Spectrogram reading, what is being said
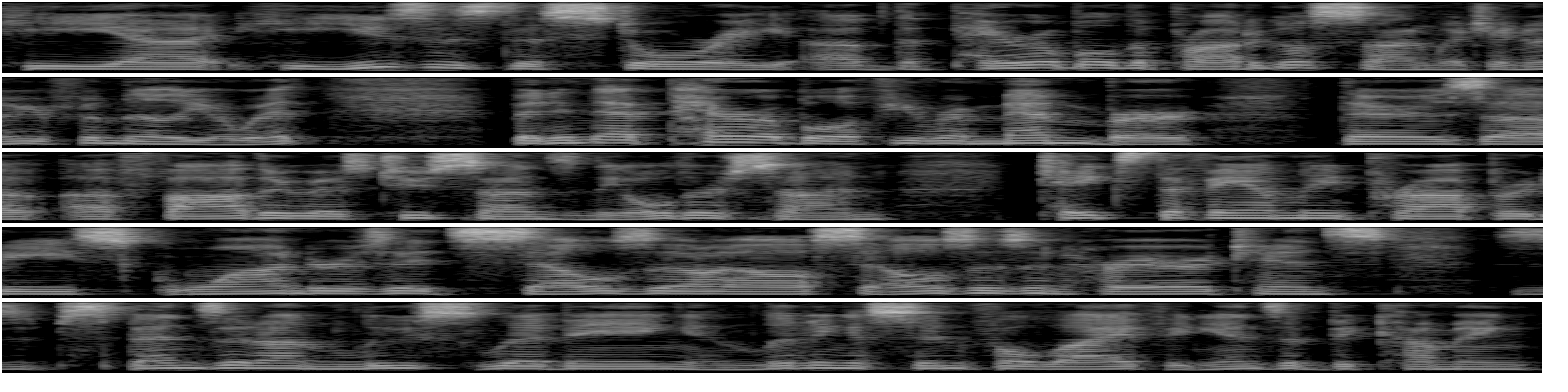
he uh, he uses the story of the parable of the prodigal son, which I know you're familiar with. But in that parable, if you remember, there's a, a father who has two sons, and the older son takes the family property, squanders it, sells it all, sells his inheritance, spends it on loose living and living a sinful life, and he ends up becoming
